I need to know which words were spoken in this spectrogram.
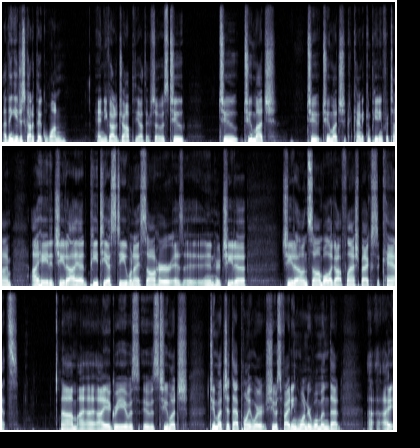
I think you just got to pick one and you got to drop the other. So it was too, too, too much, too, too much kind of competing for time. I hated Cheetah. I had PTSD when I saw her as uh, in her Cheetah, Cheetah ensemble. I got flashbacks to Cats. Um, I, I, I agree. It was it was too much, too much at that point where she was fighting Wonder Woman. That I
